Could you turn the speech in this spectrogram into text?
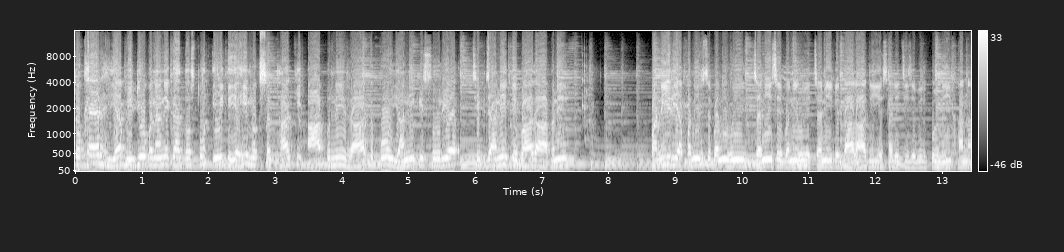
तो खैर, यह वीडियो बनाने का दोस्तों एक यही मकसद था कि आपने रात को, यानी कि सूर्य छिप जाने के बाद आपने पनीर या पनीर से बनी हुई चनी से बनी हुई चनी के दाल आदि, ये सारी चीज़ें बिल्कुल नहीं खाना।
